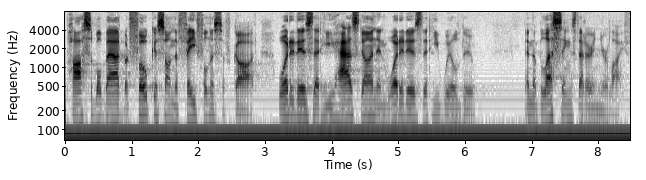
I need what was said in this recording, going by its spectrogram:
possible bad, but focus on the faithfulness of God, what it is that He has done and what it is that He will do, and the blessings that are in your life.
